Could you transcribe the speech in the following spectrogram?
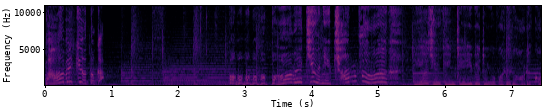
バーベキューとか。ババババババーベキューにキャンプ？リア充限定イベと呼ばれるあれか。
